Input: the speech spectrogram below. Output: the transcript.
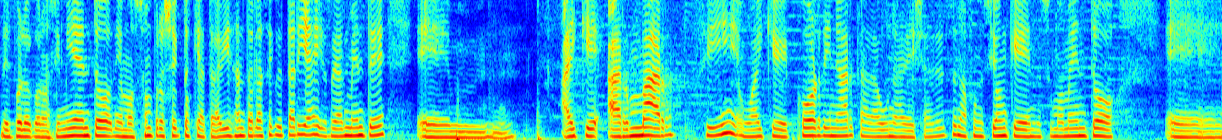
del polo de conocimiento, digamos, son proyectos que atraviesan todas las secretarías y realmente eh, hay que armar, ¿sí? O hay que coordinar cada una de ellas. Es una función que en su momento eh,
